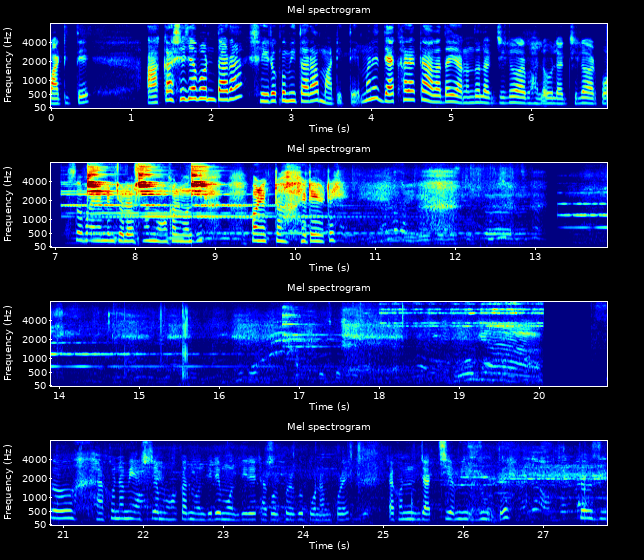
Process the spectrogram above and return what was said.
মাটিতে। আকাশে যেমন তারা সেই রকমই তারা মাটিতে। মানে দেখার একটা আলাদাই আনন্দ লাগছিল আর ভালোও লাগছিল আর সো ফাইনালি আমি চলে আসলাম মহাকাল মন্দির। অনেকটা হেঁটে হেঁটে। সো এখন আমি আসছি মহাকাল মন্দিরে মন্দিরে ঠাকুর ঠাকুর প্রণাম করে। এখন যাচ্ছি আমি জুতে। তো জু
